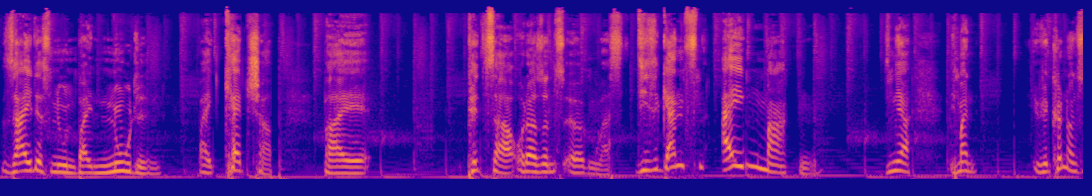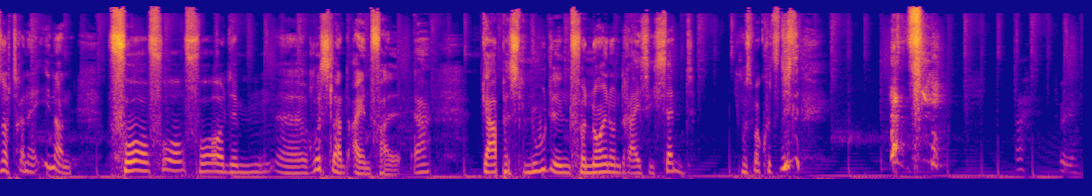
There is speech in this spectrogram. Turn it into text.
Sei es nun bei Nudeln, bei Ketchup, bei Pizza oder sonst irgendwas. Diese ganzen Eigenmarken sind ja, ich meine, wir können uns noch daran erinnern, vor, vor, vor dem äh, Russland-Einfall ja, gab es Nudeln für 39 Cent. Ich muss mal kurz diese. Ach, Entschuldigung.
